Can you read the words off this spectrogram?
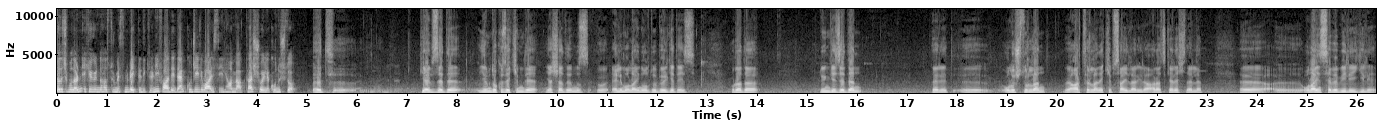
Çalışmaların iki gün daha sürmesini beklediklerini ifade eden Kocaeli Valisi İlhami Aktaş şöyle konuştu. Evet, e, Gebze'de 29 Ekim'de yaşadığımız elim olayın olduğu bölgedeyiz. Burada dün geceden beri e, oluşturulan ve artırılan ekip sayılarıyla, araç gereçlerle e, e, olayın sebebiyle ilgili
